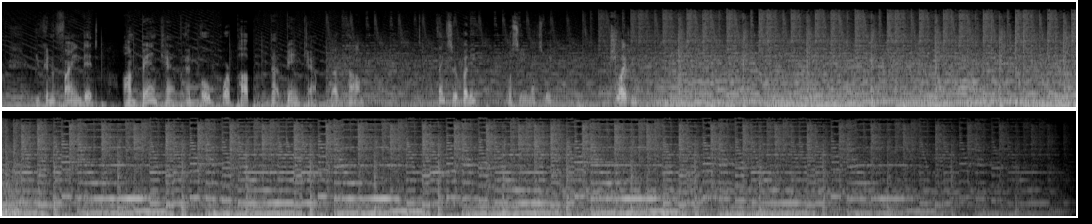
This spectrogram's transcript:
You can find it on Bandcamp at opoorpup.bandcamp.com. Thanks, everybody. We'll see you next week. You later.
